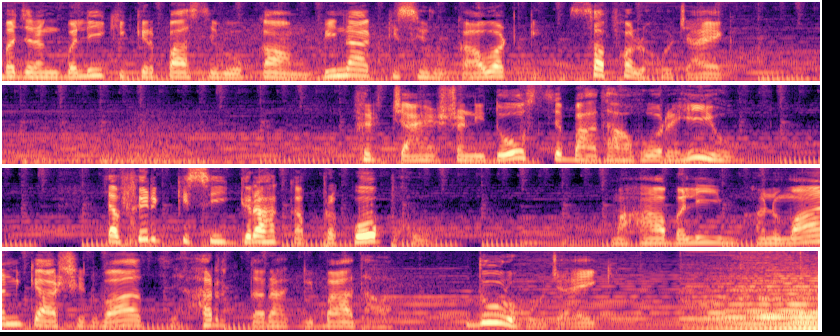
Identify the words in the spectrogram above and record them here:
बजरंगबली की कृपा से वो काम बिना किसी रुकावट के सफल हो जाएगा। फिर चाहे शनि दोष से बाधा हो रही हो, या फिर किसी ग्रह का प्रकोप हो, महाबली हनुमान के आशीर्वाद से हर तरह की बाधा दूर हो जाएगी।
